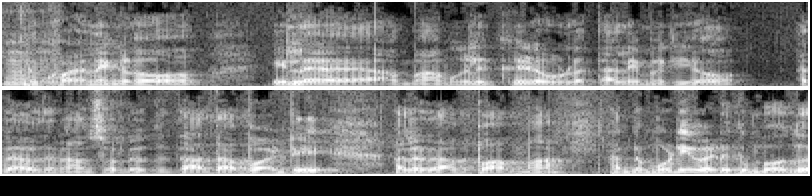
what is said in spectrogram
இந்த குழந்தைங்களோ இல்லை அவங்களுக்கு கீழே உள்ள தலைமுறையோ அதாவது நான் சொல்கிறது தாத்தா பாட்டி அல்லது அப்பா அம்மா அந்த முடிவு எடுக்கும்போது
